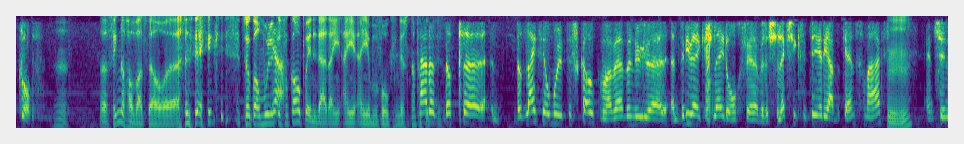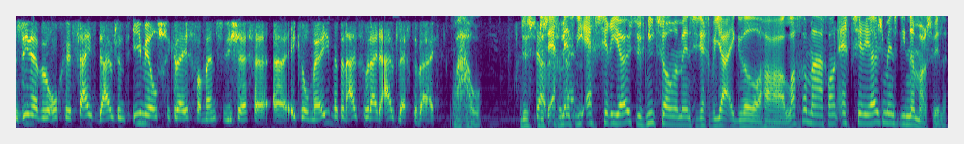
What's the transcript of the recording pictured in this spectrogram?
Klopt. Ja. Dat vind ik nogal wat wel. het is ook wel moeilijk ja. te verkopen inderdaad aan je, aan je, aan je bevolking. Dat snap ik nou, dat, dat, dat lijkt heel moeilijk te verkopen. Maar we hebben nu drie weken geleden ongeveer hebben we de selectiecriteria bekendgemaakt. Mm -hmm. En sindsdien hebben we ongeveer 5000 e-mails gekregen van mensen die zeggen... Uh, ik wil mee met een uitgebreide uitleg erbij. Wauw. Dus, ja, dus echt mensen die echt serieus, dus niet zomaar mensen die zeggen van... ja, ik wil haha lachen, maar gewoon echt serieuze mensen die naar Mars willen.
